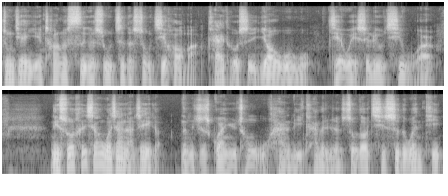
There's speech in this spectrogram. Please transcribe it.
中间隐藏了四个数字的手机号码，开头是幺五五，结尾是六七五二。你说很想我讲讲这个，那么就是关于从武汉离开的人受到歧视的问题。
